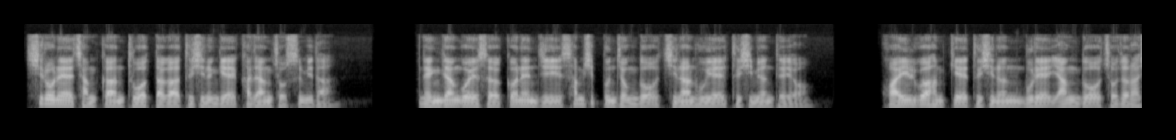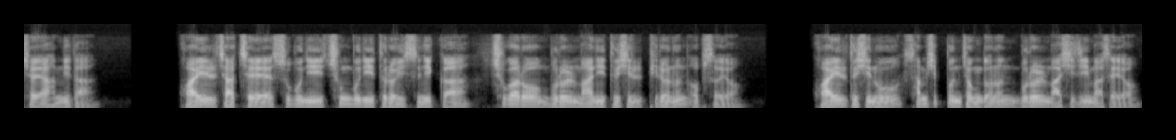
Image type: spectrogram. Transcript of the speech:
실온에 잠깐 두었다가 드시는 게 가장 좋습니다. 냉장고에서 꺼낸 지 30분 정도 지난 후에 드시면 돼요. 과일과 함께 드시는 물의 양도 조절하셔야 합니다. 과일 자체에 수분이 충분히 들어 있으니까 추가로 물을 많이 드실 필요는 없어요. 과일 드신 후 30분 정도는 물을 마시지 마세요.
